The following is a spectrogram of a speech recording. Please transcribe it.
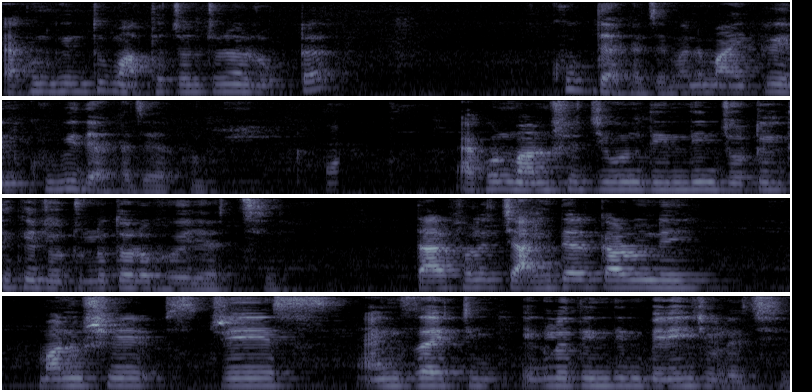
এখন কিন্তু মাথা যন্ত্রণার রোগটা খুব দেখা যায় মানে মাইগ্রেন খুবই দেখা যায় এখন। এখন মানুষের জীবন দিন দিন জটিল থেকে জটিলতর হয়ে যাচ্ছে। তার ফলে চাহিদার কারণে মানুষের স্ট্রেস অ্যাংজাইটি এগুলো দিন দিন বেড়েই চলেছে।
